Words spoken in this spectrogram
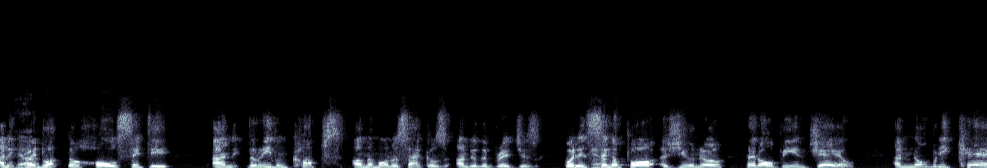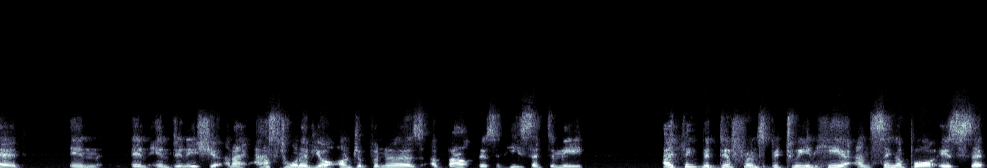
And it yeah. gridlocked the whole city. And there were even cops on the motorcycles under the bridges. But in yeah. Singapore, as you know, they'd all be in jail. And nobody cared in, in Indonesia. And I asked one of your entrepreneurs about this, and he said to me, I think the difference between here and Singapore is that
